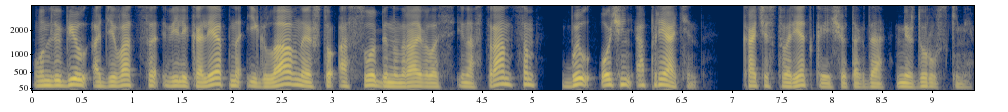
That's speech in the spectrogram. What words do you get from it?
Он любил одеваться великолепно, и главное, что особенно нравилось иностранцам, был очень опрятен, качество редкое еще тогда между русскими.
